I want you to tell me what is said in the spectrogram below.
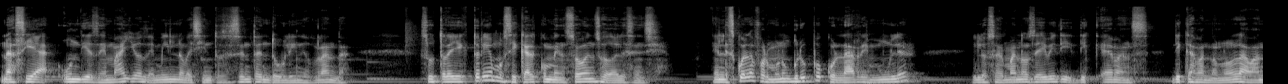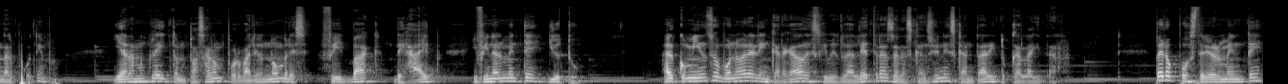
Nacía un 10 de mayo de 1960 en Dublín, Irlanda. Su trayectoria musical comenzó en su adolescencia. En la escuela formó un grupo con Larry Muller y los hermanos David y Dick Evans. Dick abandonó la banda al poco tiempo. Y Adam Clayton pasaron por varios nombres, Feedback, The Hype y finalmente YouTube. Al comienzo Bono era el encargado de escribir las letras de las canciones, cantar y tocar la guitarra. Pero posteriormente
